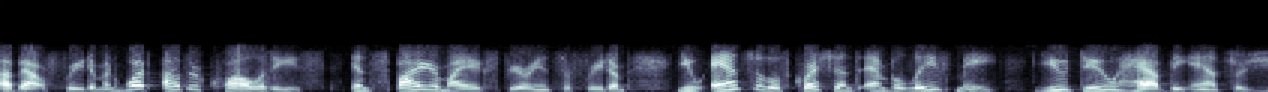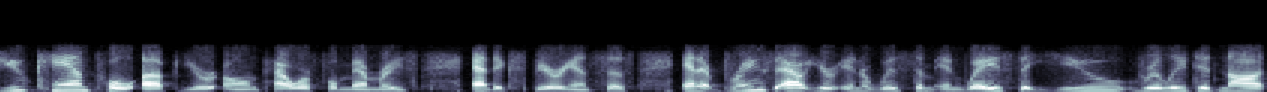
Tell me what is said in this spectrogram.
about freedom and what other qualities inspire my experience of freedom? You answer those questions and believe me, you do have the answers. You can pull up your own powerful memories and experiences, and it brings out your inner wisdom in ways that you really did not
